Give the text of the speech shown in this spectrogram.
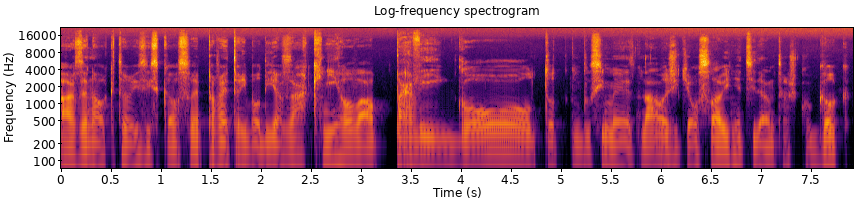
Arsenal, ktorý získal svoje prvé tri body a zaknihoval prvý gól. To musíme náležite oslaviť. Hneď si dám trošku glk.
